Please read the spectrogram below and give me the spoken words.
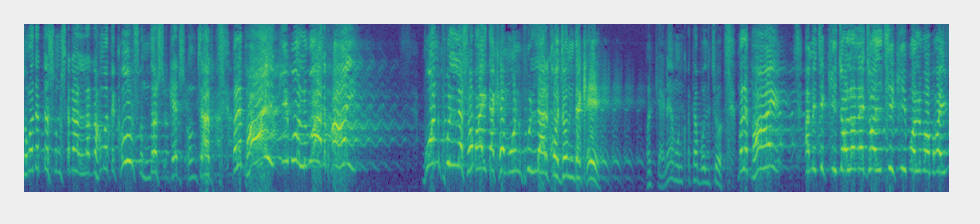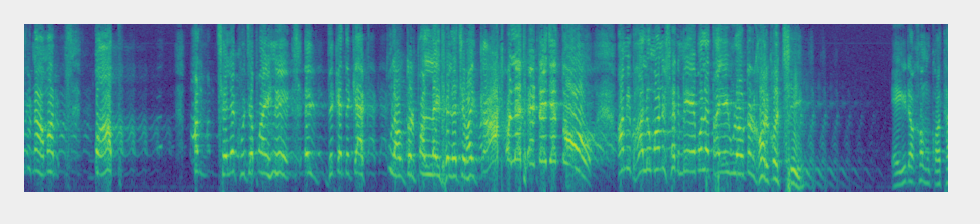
তোমাদের তো সংসারে আল্লাহর রহমতে খুব সুন্দর সুখের সংসার। বলে, ভাই, কি বলব আর ভাই? মন ফুললে সবাই দেখে, মন ফুললে আর কজন দেখে? কেন এমন কথা বলছো? বলে, ভাই, আমি যে কি জ্বলনে জ্বলছি, কি বলব ভাই না আমার বাপ ছেলে খুঁজে পাইনি। এই দেখে দেখে এক উলাউটার পাল্লাই ফেলেছে ভাই। কাঠ হলে ফেটে যেত। আমি ভালো মানুষের মেয়ে বলে তাই এই উলাউটার ঘর করছি। এই রকম কথা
